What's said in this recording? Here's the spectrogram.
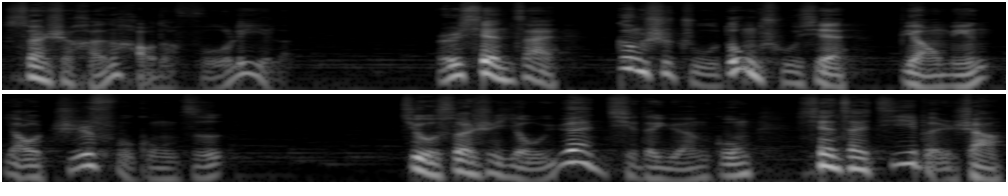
算是很好的福利了。而现在更是主动出现，表明要支付工资。就算是有怨气的员工，现在基本上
